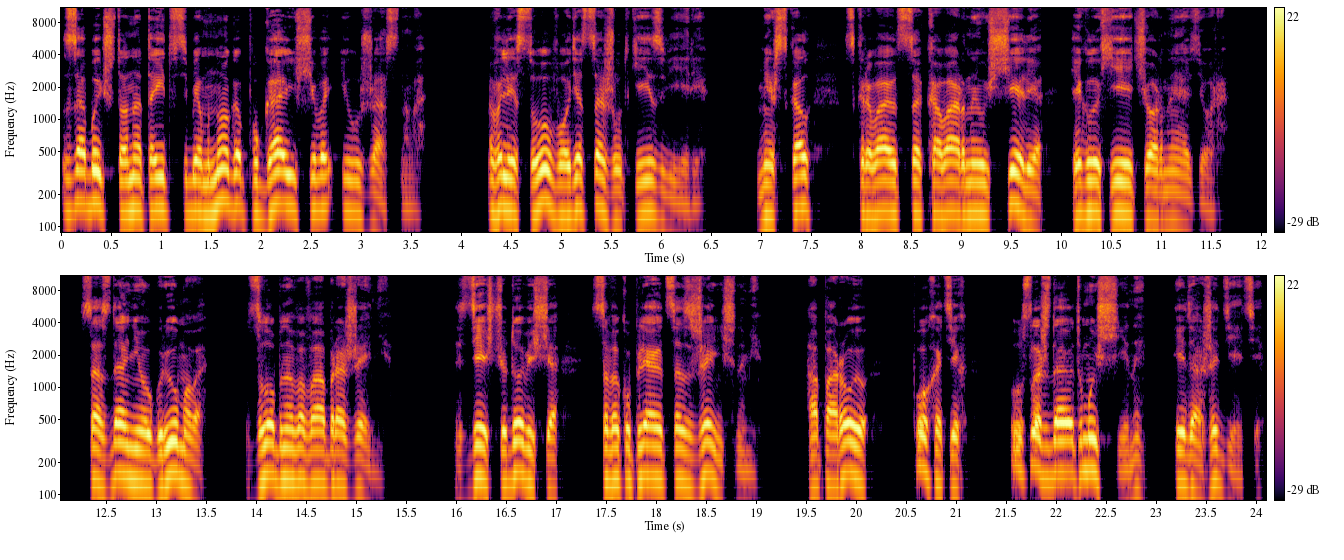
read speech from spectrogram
забыть, что она таит в себе много пугающего и ужасного. В лесу водятся жуткие звери. Меж скал скрываются коварные ущелья и глухие черные озера. Создание угрюмого, злобного воображения. Здесь чудовища совокупляются с женщинами, а порою похоть их услаждают мужчины и даже дети.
